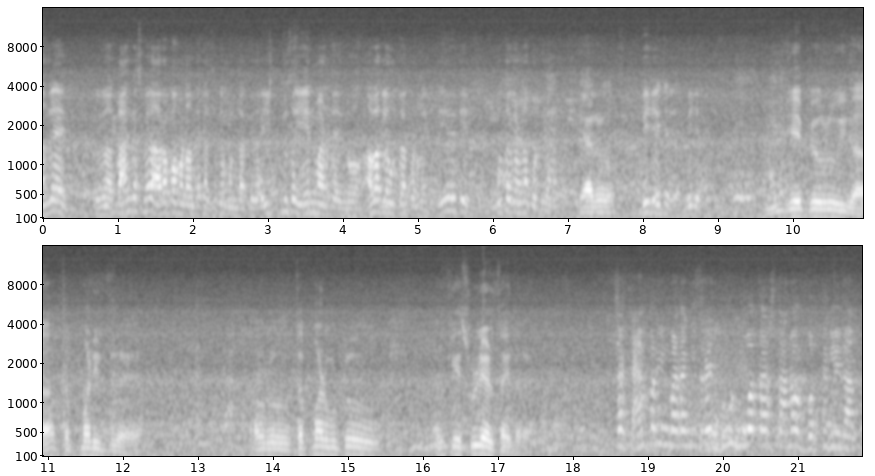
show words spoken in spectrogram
ಅಂದ್ರೆ ಕಾಂಗ್ರೆಸ್ ಮೇಲೆ ಆರೋಪ ಮಾಡುವಂತ ಕೆಲಸಕ್ಕೆ ಮುಂದಾಗ್ತಿದ್ದಾರೆ. ಇಷ್ಟು ದಿವಸ ಏನ್ ಮಾಡ್ತಾ ಇದ್ರು? ಅವಾಗಲೇ ಉತ್ತರ ಕೊಡಬೇಕಿತ್ತು. ಈ ರೀತಿ ಉತ್ತರಗಳನ್ನ ಕೊಟ್ಟಿದ್ದಾರೆ. ಯಾರು? ಬಿಜೆಪಿ ಬಿಜೆಪಿ ಬಿ ಜೆ ಪಿಯವರು ಈಗ ತಪ್ಪು ಮಾಡಿದ್ರೆ ಅವರು ತಪ್ಪು ಮಾಡಿಬಿಟ್ಟು ಅದಕ್ಕೆ ಸುಳ್ಳು ಹೇಳ್ತಾ ಇದ್ದಾರೆ. ಸರ್ ಟ್ಯಾಂಪರಿಂಗ್ ಮಾಡಂಗಿದ್ರೆ ನೂರ ಮೂವತ್ತಾರು ಸ್ಥಾನ ಅವ್ರು ಬರ್ತಿರ್ಲಿಲ್ಲ ಅಂತ.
